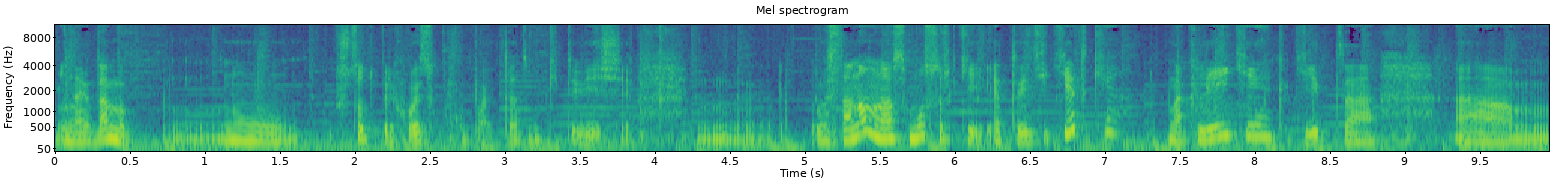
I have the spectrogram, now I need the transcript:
иногда мы, ну, что-то приходится покупать, да, там какие-то вещи. В основном у нас мусорки это этикетки, наклейки, какие-то э,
